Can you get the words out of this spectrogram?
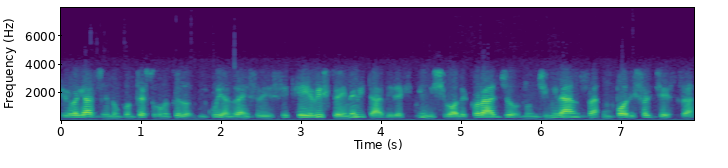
il ragazzo in un contesto come quello in cui andrà a inserirsi che il rischio è inevitabile, quindi ci vuole coraggio, lungimiranza, un po' di saggezza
